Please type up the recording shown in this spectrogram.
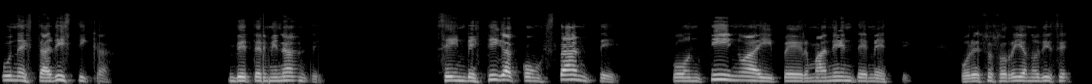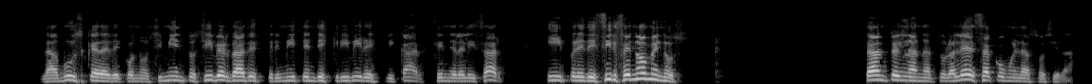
una estadística determinante. Se investiga constante, continua y permanentemente. Por eso Zorrilla nos dice, la búsqueda de conocimientos y verdades permiten describir, explicar, generalizar y predecir fenómenos, tanto en la naturaleza como en la sociedad.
